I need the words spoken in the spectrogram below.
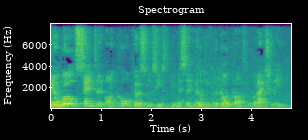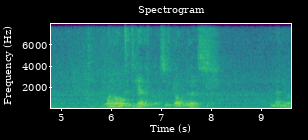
In a world centred on a core person who seems to be missing. They're looking for the God particle, but actually, the one who holds it together for us is God with us. Emmanuel.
